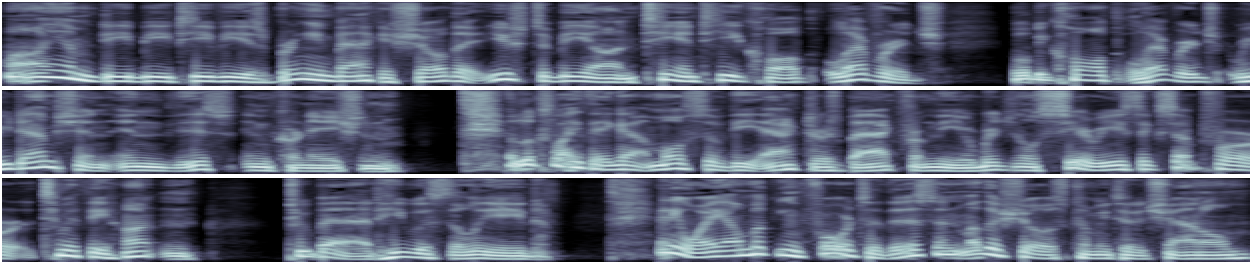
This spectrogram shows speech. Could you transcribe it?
Well, IMDb TV is bringing back a show that used to be on TNT called Leverage. It will be called Leverage Redemption in this incarnation. It looks like they got most of the actors back from the original series except for Timothy Hutton. Too bad, he was the lead. Anyway, I'm looking forward to this and other shows coming to the channel,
